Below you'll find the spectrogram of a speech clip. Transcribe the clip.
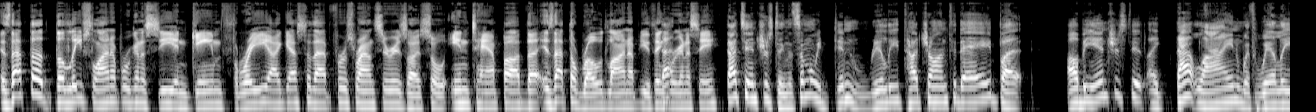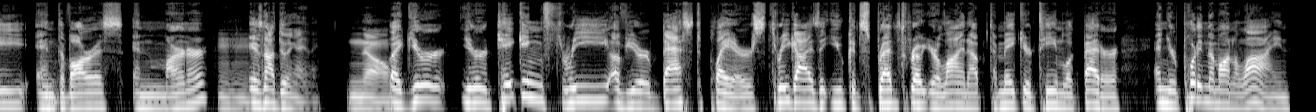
is that the the Leafs lineup we're going to see in Game Three? I guess of that first round series. Uh, so in Tampa, the, is that the road lineup you think That- we're going to see? That's interesting. That's something we didn't really touch on today, but I'll be interested. Like that line with Willie and Tavares and Marner Mm-hmm. is not doing anything. No. Like you're you're taking three of your best players, three guys that you could spread throughout your lineup to make your team look better, and you're putting them on a line.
